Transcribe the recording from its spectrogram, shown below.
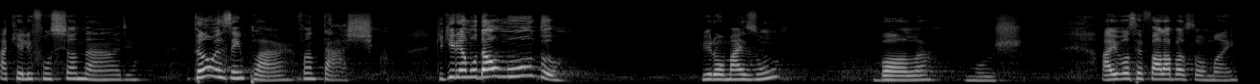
aquele funcionário, tão exemplar, fantástico, que queria mudar o mundo, virou mais um bola murcha. Aí você fala para sua mãe:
